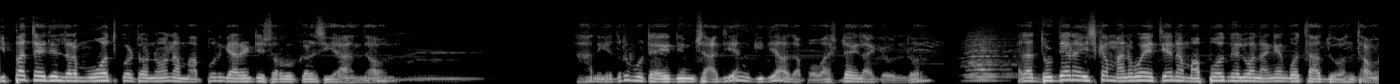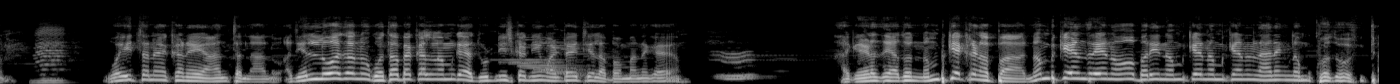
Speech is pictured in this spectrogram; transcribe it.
ಇಪ್ಪತ್ತೈದು ಇಲ್ದರ ಮೂವತ್ತು ಕೊಟ್ಟವನು, ನಮ್ಮ ಅಪ್ಪನ ಗ್ಯಾರಂಟಿ ಸ್ವರ್ಗ ಕಳಿಸಿಯ ಅಂದ ಅವನು. ನಾನು ಎದುರುಬಿಟ್ಟೆ ಐದು ನಿಮಿಷ, ಅದು ಹೆಂಗೆ ಇದ್ಯಾವ್ದಪ್ಪ ಡೈಲ್ ಡೈಲಾಗಿ ಒಂದು. ಅಲ್ಲ, ದುಡ್ಡೇನೋ ಇಸ್ಕೊಂಡ್ ಮನಗೋಯ್ತೀಯ ನಮ್ಮ ಅಪ್ಪ ಹೋದ್ನಿಲ್ವ ನಂಗೆ ಗೊತ್ತಾದ್ದು ಅಂತ ಅವನು. ಒಯ್ತಾನೆ ಕಣೆಯ ಅಂತ ನಾನು. ಅದೆಲ್ಲೋ ಅದನ್ನು ಗೊತ್ತಾಗಬೇಕಲ್ಲ ನಮ್ಗೆ. ದುಡ್ಡು ನಿಷ್ಕ ನೀವು ಹೊಂಟೈತಿಯಲ್ಲಪ್ಪ ಮನೆಗೆ. ಹಾಗೆ ಹೇಳ್ದೆ, ಅದು ನಂಬಿಕೆ ಕಣಪ್ಪ. ನಂಬಿಕೆ ಅಂದ್ರೆ ಏನು ಬರೀ ನಂಬಿಕೆ ನಂಬಿಕೆ ಅಂದ್ರೆ ನಾನು ಹೆಂಗ್ ನಂಬ್ಕೋದು ಅಂತ.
